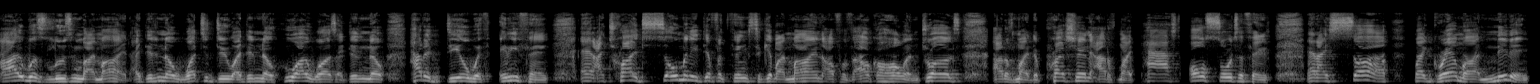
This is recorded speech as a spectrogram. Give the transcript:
I was losing my mind. I didn't know what to do. I didn't know who I was. I didn't know how to deal with anything. And I tried so many different things to get my mind off of alcohol and drugs, out of my depression, out of my past, all sorts of things. And I saw my grandma knitting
